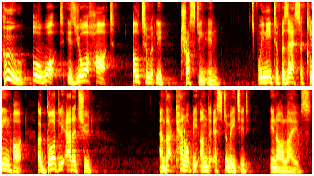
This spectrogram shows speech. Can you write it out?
Who or what is your heart ultimately trusting in? We need to possess a clean heart, a godly attitude, and that cannot be underestimated in our lives.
